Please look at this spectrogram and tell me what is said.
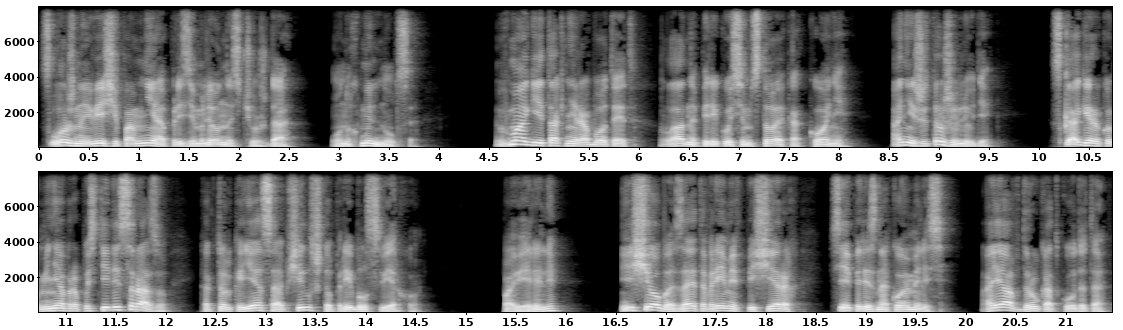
Сложные вещи по мне, а приземленность чужда». Он ухмыльнулся. «В магии так не работает. Ладно, перекусим стоя, как кони. Они же тоже люди. Скагераку меня пропустили сразу, как только я сообщил, что прибыл сверху». «Поверили?» «Еще бы, за это время в пещерах все перезнакомились. А я вдруг откуда-то.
